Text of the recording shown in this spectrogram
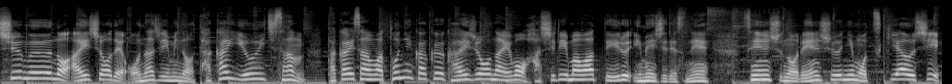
シュムの愛称でおなじみの高井雄一さん。高井さんはとにかく会場内を走り回っているイメージですね。選手の練習にも付き合うし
